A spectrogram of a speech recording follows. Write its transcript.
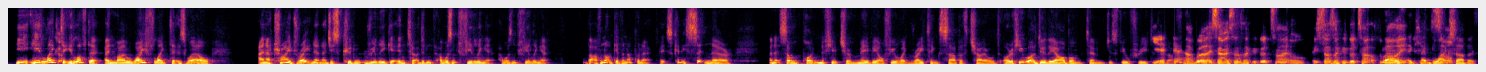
he he liked it, he loved it. And my wife liked it as well. And I tried writing it and I just couldn't really get into it. I didn't, I wasn't feeling it. I wasn't feeling it. But I've not given up on it. It's kind of sitting there. And at some point in the future, maybe I'll feel like writing Sabbath Child. Or if you want to do the album, Tim, just feel free to yeah, do that. Yeah, well, it sounds, it sounds like a good title. It sounds like a good title for well, my except Black. Sabbath.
